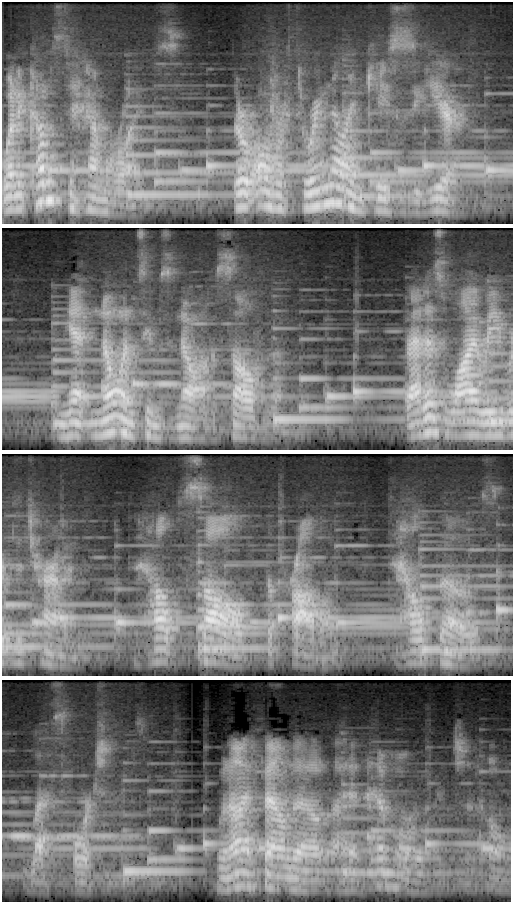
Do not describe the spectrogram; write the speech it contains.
When it comes to hemorrhoids, there are over 3 million cases a year, and yet no one seems to know how to solve them. That is why we were determined to help solve the problem, to help those less fortunate. When I found out I had hemorrhoids at home,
